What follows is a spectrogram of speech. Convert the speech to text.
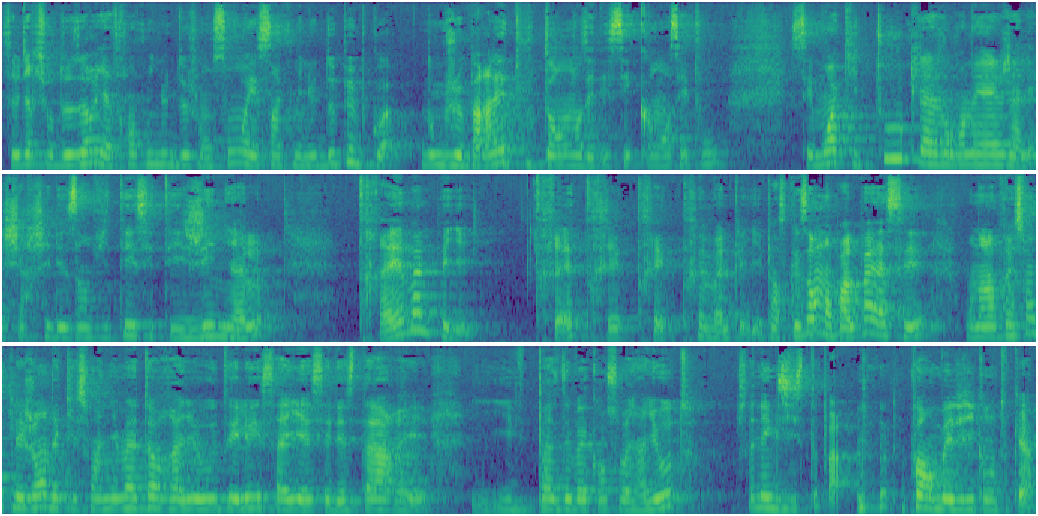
Ça veut dire que sur deux heures, il y a 30 minutes de chansons et 5 minutes de pub, quoi. Donc je parlais tout le temps, on faisait des séquences et tout. C'est moi qui, toute la journée, j'allais chercher des invités, c'était génial. Très mal payé. Très, très, très, très mal payé. Parce que ça, on n'en parle pas assez. On a l'impression que les gens, dès qu'ils sont animateurs radio ou télé, ça y est, c'est des stars et ils passent des vacances sur un yacht. Ça n'existe pas. pas en Belgique, en tout cas.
